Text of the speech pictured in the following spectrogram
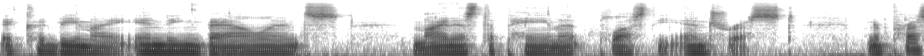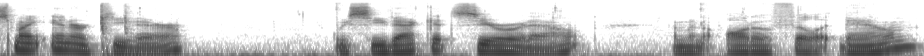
it could be my ending balance minus the payment plus the interest. I'm going to press my enter key there. We see that gets zeroed out. I'm going to autofill it down,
